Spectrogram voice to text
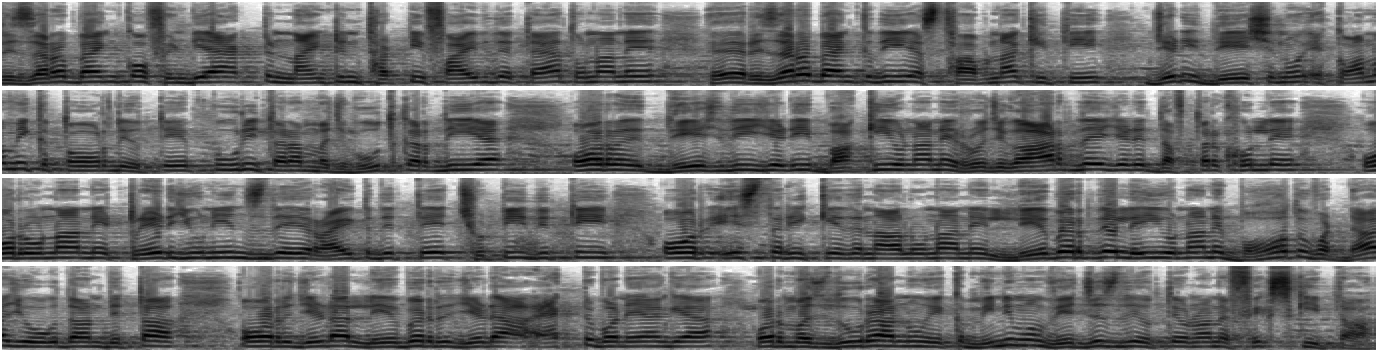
Reserve Bank of India Act 1935 ਦੇ ਤਹਿਤ ਉਹਨਾਂ ਨੇ ਅਹ, ਰਿਜ਼ਰਵ ਬੈਂਕ ਦੀ ਸਥਾਪਨਾ ਕੀਤੀ, ਜਿਹੜੀ ਦੇਸ਼ ਨੂੰ ਇਕਨੋਮਿਕ ਤੌਰ ਦੇ ਉੱਤੇ ਪੂਰੀ ਤਰ੍ਹਾਂ ਮਜ਼ਬੂਤ ਕਰਦੀ ਹੈ ਔਰ ਦੇਸ਼ ਦੀ ਜਿਹੜੀ ਬਾਕੀ ਉਹਨਾਂ ਨੇ ਰੋਜ਼ਗਾਰ ਦੇ ਜਿਹੜੇ ਦਫ਼ਤਰ ਖੋਲੇ ਔਰ ਉਹਨਾਂ ਨੇ ਟ੍ਰੇਡ ਯੂਨੀਅਨਸ ਦੇ ਰਾਈਟ ਦਿੱਤੇ, ਛੁੱਟੀ ਦਿੱਤੀ ਔਰ ਇਸ ਤਰੀਕੇ ਦੇ ਨਾਲ ਉਹਨਾਂ ਨੇ ਲੇਬਰ ਦੇ ਲਈ ਉਹਨਾਂ ਨੇ ਬਹੁਤ ਵੱਡਾ ਯੋਗਦਾਨ ਦਿੱਤਾ ਔਰ ਜਿਹੜਾ ਲੇਬਰ ਜਿਹੜਾ ਐਕਟ ਬਣਿਆ ਗਿਆ ਔਰ ਮਜ਼ਦੂਰਾਂ ਨੂੰ ਇੱਕ ਮਿਨੀਮਮ ਵੇਜਸ ਦੇ ਉੱਤੇ ਉਹਨਾਂ ਨੇ ਫਿਕਸ ਕੀਤਾ।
